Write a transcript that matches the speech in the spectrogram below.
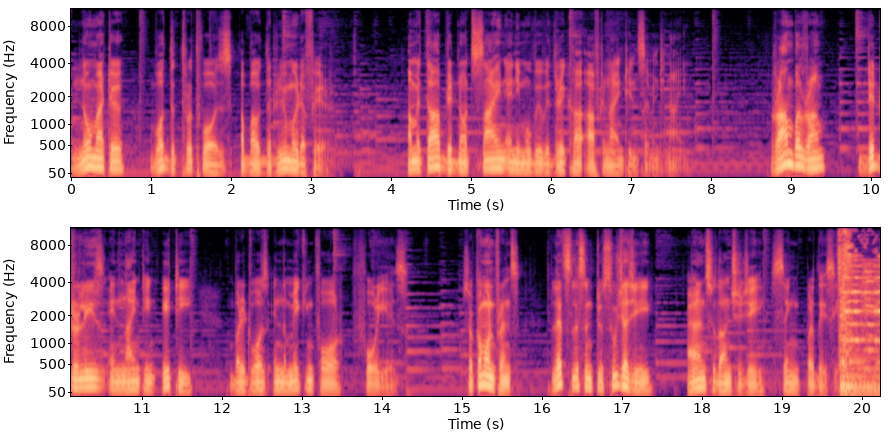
No matter what the truth was about the rumored affair, Amitabh did not sign any movie with Rekha after 1979. Ram Balram did release in 1980, but it was in the making for four years. So come on, friends, let's listen to Suja ji and Sudhanshu ji sing Pardesiya.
